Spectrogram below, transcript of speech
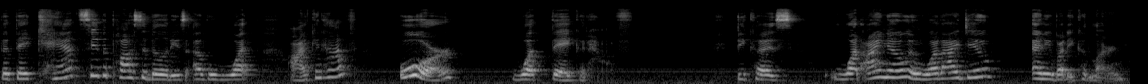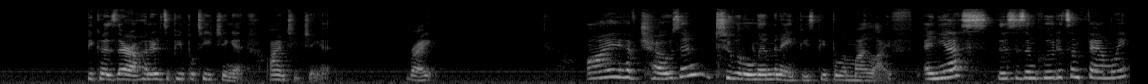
that they can't see the possibilities of what I can have or what they could have. Because what I know and what I do, anybody could learn because there are hundreds of people teaching it. I'm teaching it, right? I have chosen to eliminate these people in my life. And yes, this has included some family.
